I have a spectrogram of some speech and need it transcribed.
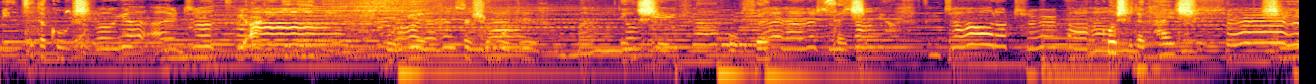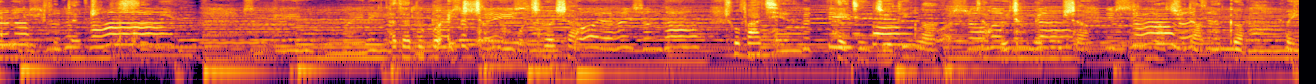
名字的故事，于二零一五月二十五日零时五分三十秒。故事的开始是因为有一份单纯的思念。他在路过 H 城的火车上，出发前他已经决定了，在回程的路上一定要去到那个每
